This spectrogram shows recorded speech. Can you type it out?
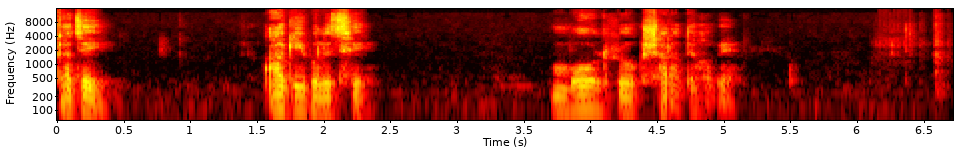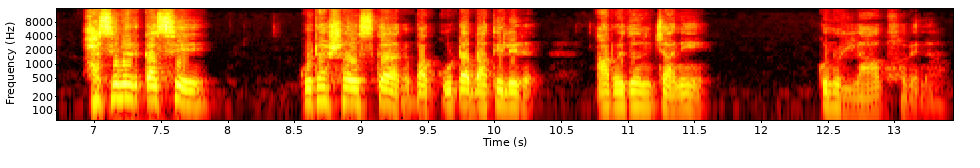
কাজেই আগেই বলেছি মূল রোগ সারাতে হবে। হাসিনার কাছে কোটা সংস্কার বা কোটা বাতিলের আবেদন জানিয়ে কোনো লাভ হবে না।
